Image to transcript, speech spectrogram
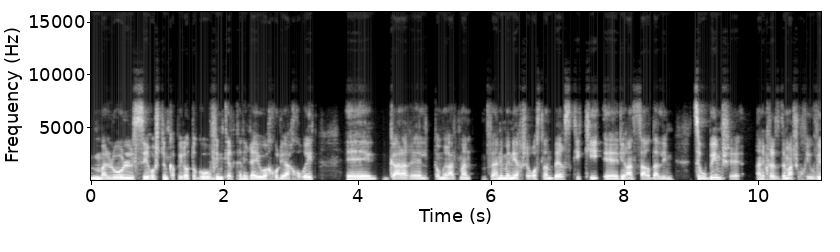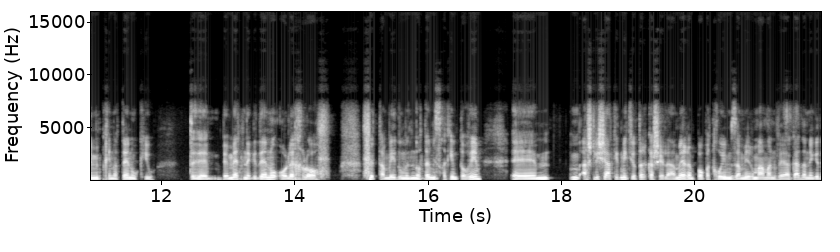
מלול, סירושטיין, קפילוטו, גורפינקל כנראה יהיו החוליה האחורית. גל הראל, תומר אלטמן ואני מניח שרוסלן ברסקי כי לירן סרדל עם צהובים אני חושב שזה משהו חיובי מבחינתנו כי הוא באמת נגדנו הולך לו ותמיד הוא נותן משחקים טובים. השלישה הקדמית יותר קשה להמר, הם פה פתחו עם זמיר ממן ואגדה נגד,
